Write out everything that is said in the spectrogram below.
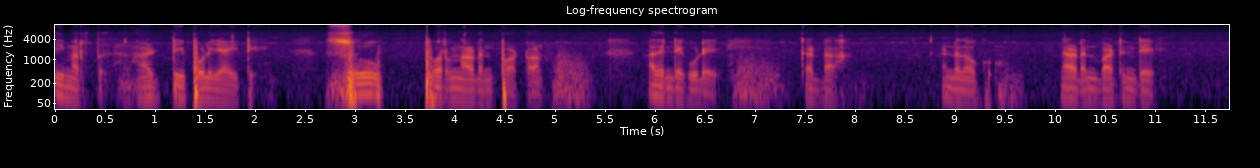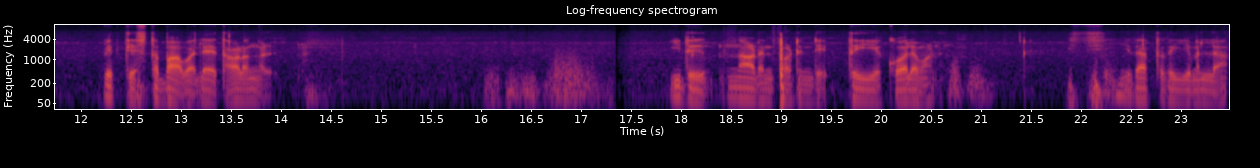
തിമർത്ത് അടിപൊളിയായിട്ട്. സൂപ്പർ നാടൻ പാട്ടാണ്. അതിന്റെ കൂടെ കണ്ട കണ്ടു നോക്കൂ. നാടൻ പാട്ടിന്റെ വ്യത്യസ്ത ഭാവലേ താളങ്ങൾ. ഇത് നാടൻ പാട്ടിന്റെ തെയ്യക്കോലമാണ് യഥാർത്ഥ തെയ്യമല്ല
